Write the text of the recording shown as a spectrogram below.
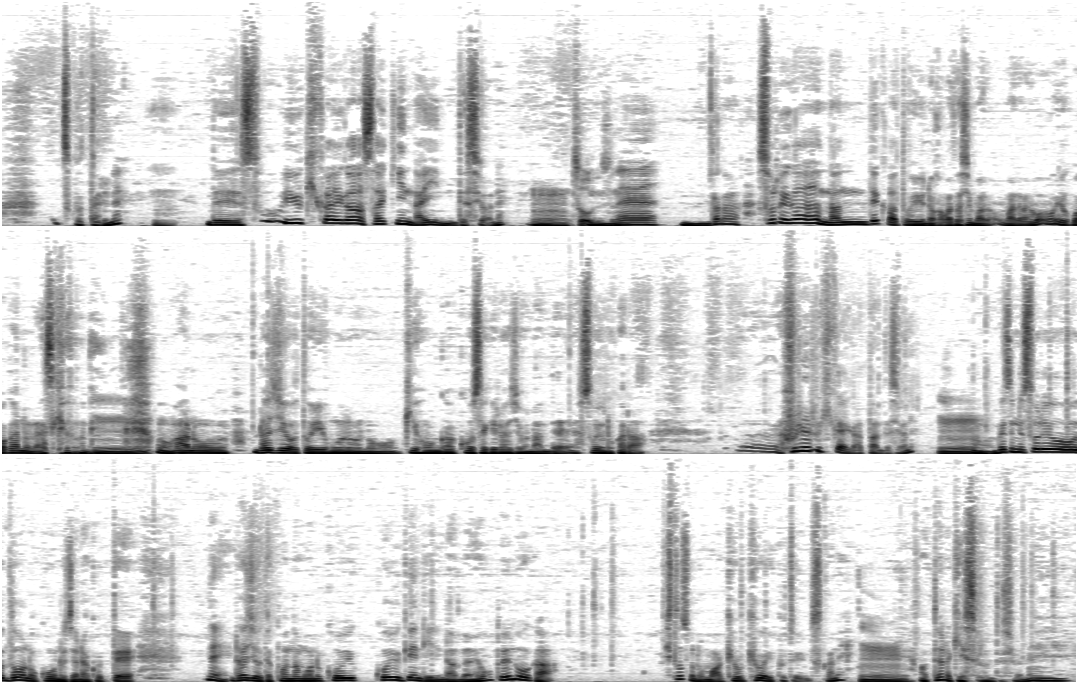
作ったりね。うん、で、そういう機会が最近ないんですよね。うん、そうですね。うん、だから、それがなんでかというのが私まだ、まだよくわからないですけどね。うん、うん、あの、ラジオというものの基本が鉱石ラジオなんで、そういうのから、触れる機会があったんですよね。うん、うん、別にそれをどうのこうのじゃなくて、ね、ラジオでこんなもの、こういう、こういう原理になるのよというのが、一つのまあ教教育というんですかね。うん。あったような気がするんですよね。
